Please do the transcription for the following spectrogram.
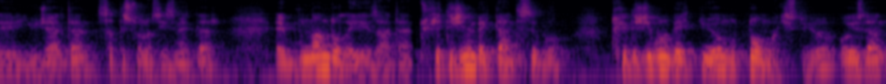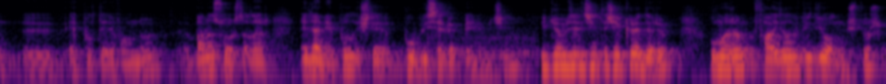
e, yücelten satış sonrası hizmetler. E, bundan dolayı zaten tüketicinin beklentisi bu. Tüketici bunu bekliyor, mutlu olmak istiyor. O yüzden e, Apple telefonunu bana sorsalar neden Apple? İşte bu bir sebep benim için. Videomu izlediğiniz için teşekkür ederim. Umarım faydalı bir video olmuştur.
